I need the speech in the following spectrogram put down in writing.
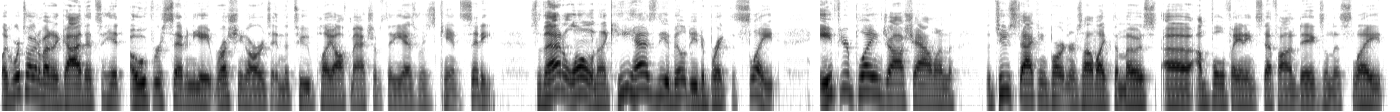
Like we're talking about a guy that's hit over 78 rushing yards in the two playoff matchups that he has versus Kansas City. So that alone, like he has the ability to break the slate. If you're playing Josh Allen, the two stacking partners I like the most, uh, I'm full fading Stefon Diggs on this slate.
